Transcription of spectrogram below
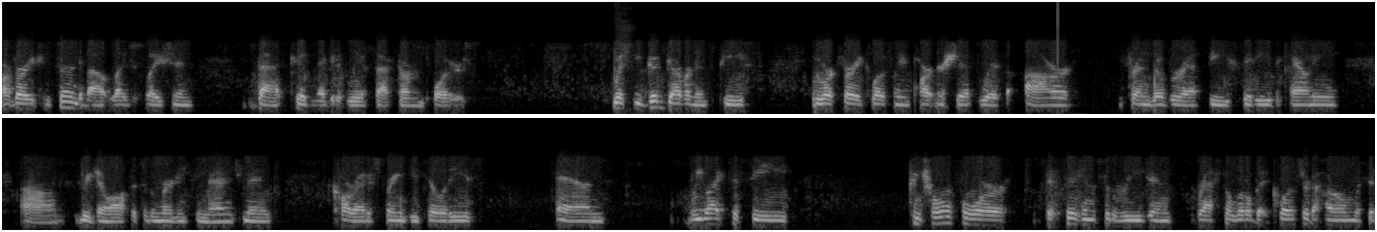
are very concerned about legislation that could negatively affect our employers. With the good governance piece, we work very closely in partnership with our friends over at the city, the county, um, Regional Office of Emergency Management, Colorado Springs Utilities, and we like to see control for decisions for the region rest a little bit closer to home with the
